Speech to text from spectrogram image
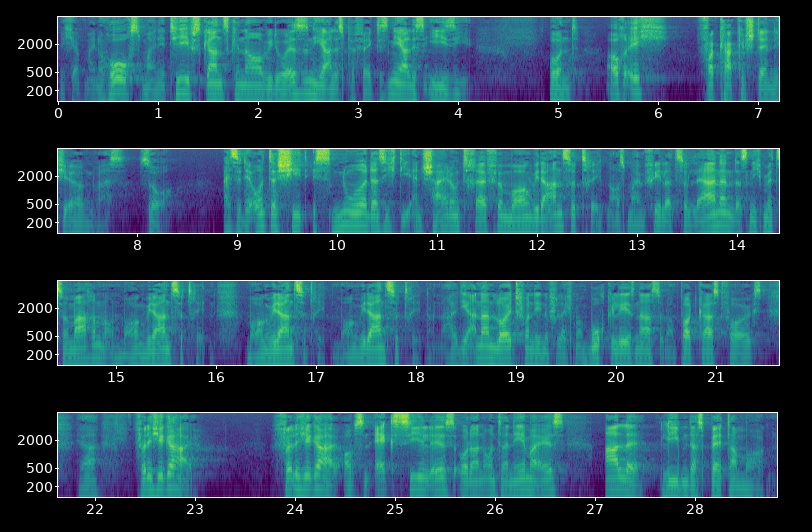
Ich habe meine Hochs, meine Tiefs ganz genau wie du. Es ist nicht alles perfekt, es ist nicht alles easy. Und auch ich verkacke ständig irgendwas. So. Also der Unterschied ist nur, dass ich die Entscheidung treffe, morgen wieder anzutreten, aus meinem Fehler zu lernen, das nicht mehr zu machen und morgen wieder anzutreten, morgen wieder anzutreten, morgen wieder anzutreten. Und all die anderen Leute, von denen du vielleicht mal ein Buch gelesen hast oder einen Podcast folgst, ja, völlig egal. Völlig egal, ob es ein Ex-Ziel ist oder ein Unternehmer ist, alle lieben das Bett am Morgen.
